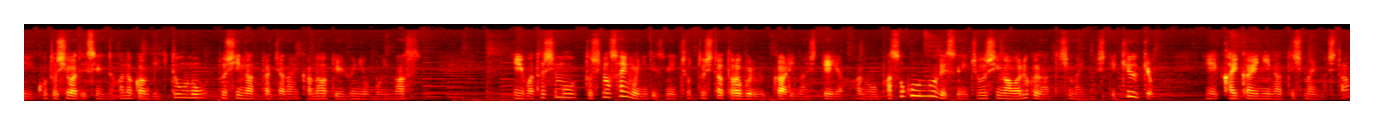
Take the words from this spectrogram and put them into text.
えー今年はですねなかなか激動の年になったんじゃないかなというふうに思います。え私も年の最後にですねちょっとしたトラブルがありましてあのパソコンのですね調子が悪くなってしまいまして急遽、え買い替えになってしまいました。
